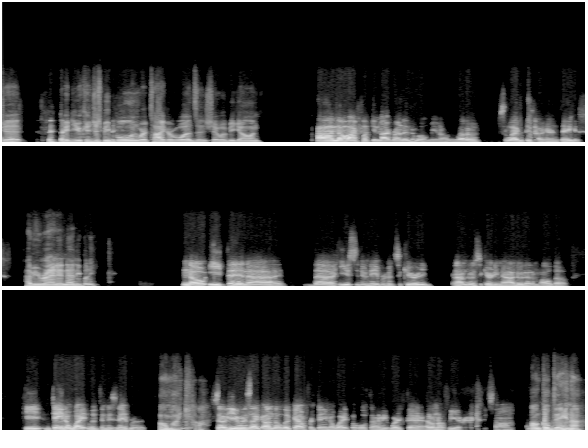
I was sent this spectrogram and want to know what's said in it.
shit, dude! You could just be bulling where Tiger Woods and shit would be going. Uh no, I fucking might run into them. You know, a lot of celebrities out here in Vegas. Have you ran into anybody? No, Ethan. Uh, the he used to do neighborhood security, and I'm doing security now. I do it at a mall though. He Dana White lived in his neighborhood, Oh my god, so he was like on the lookout for Dana White the whole time he worked there. I don't know if we ever actually saw him. Uncle Dana.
